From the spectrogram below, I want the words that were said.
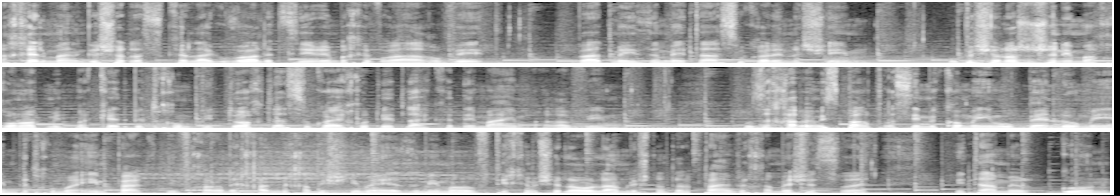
החל מהנגשת השכלה גבוהה לצעירים בחברה הערבית, ועד מיזמי תעסוקה לנשים, ובשלוש השנים האחרונות מתמקד בתחום פיתוח תעסוקה איכותית לאקדמאים ערבים. הוא זכה במספר פרסים מקומיים ובינלאומיים בתחום האימפקט, נבחר לאחד מחמישים היזמים המבטיחים של העולם לשנת 2015 מטעם ארגון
